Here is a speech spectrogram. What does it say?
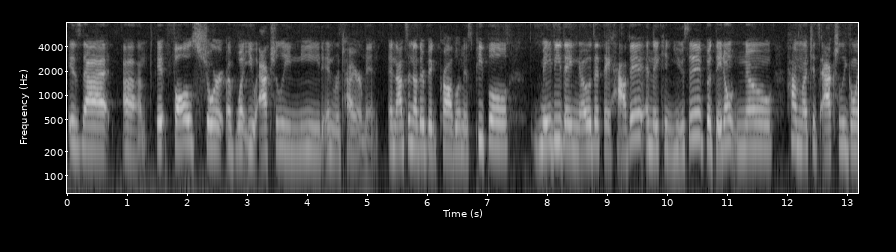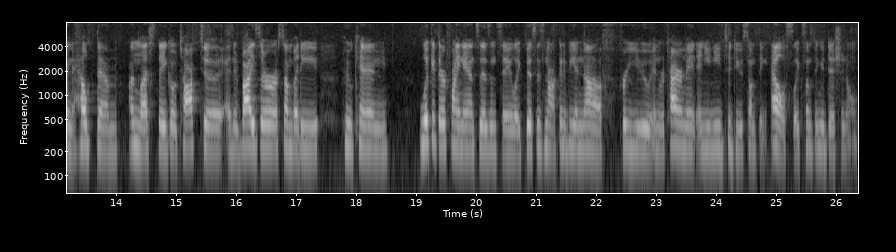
is that um, it falls short of what you actually need in retirement. And that's another big problem is people maybe they know that they have it and they can use it, but they don't know how much it's actually going to help them unless they go talk to an advisor or somebody who can look at their finances and say like this is not going to be enough for you in retirement and you need to do something else like something additional.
